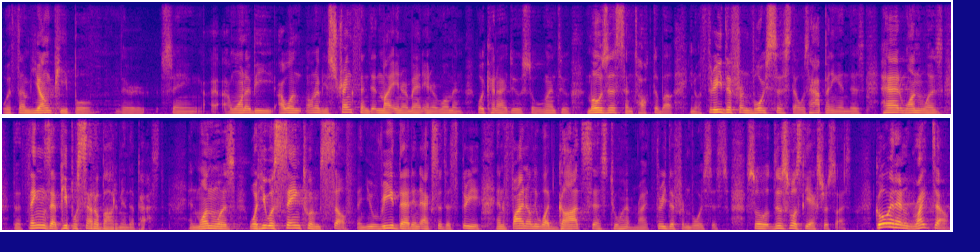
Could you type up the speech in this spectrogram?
with some young people. They're saying, I, I want to be, I want, I want to be strengthened in my inner man, inner woman. What can I do? So we went to Moses and talked about, you know, three different voices that was happening in his head. One was the things that people said about him in the past. And one was what he was saying to himself. And you read that in Exodus 3. And finally, what God says to him, right? Three different voices. So this was the exercise. Go ahead and write down,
